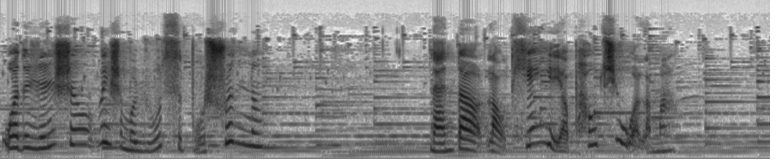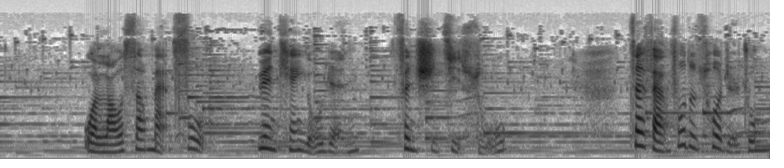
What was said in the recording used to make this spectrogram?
我的人生为什么如此不顺呢？难道老天也要抛弃我了吗？我牢骚满腹，怨天尤人，愤世嫉俗。在反复的挫折中，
